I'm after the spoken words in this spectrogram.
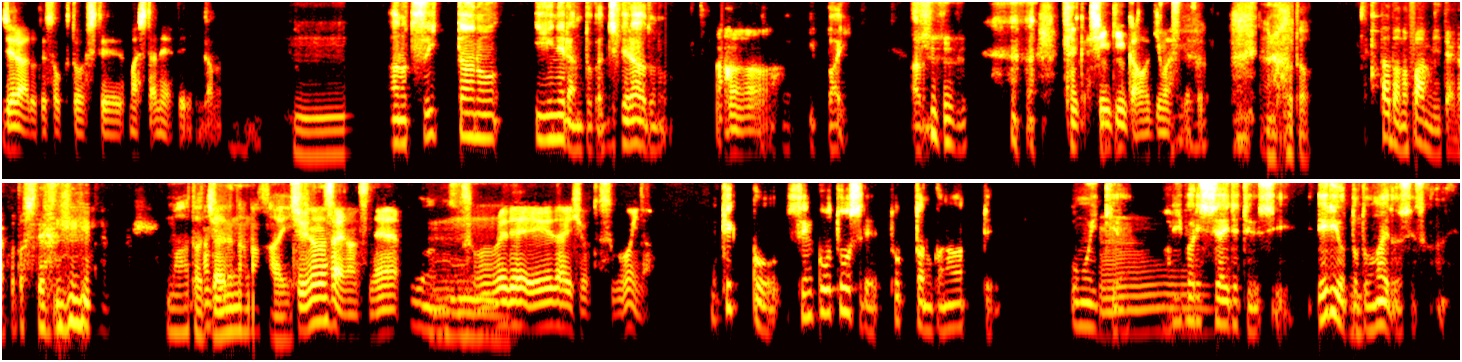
ジェラードで即答してましたね、ベリンガム。うん。あの、ツイッターのいいね欄とか、ジェラードのああ。いっぱいある。なんか親近感湧きますね、それ。なるほど。ただのファンみたいなことしてる。まだ17歳。17歳なんですね。そうなんそれで A 代表ってすごいな。結構先行投手で取ったのかなって思いうきや、んバリバリ試合出てるし、エリオットと同い年ですからね。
